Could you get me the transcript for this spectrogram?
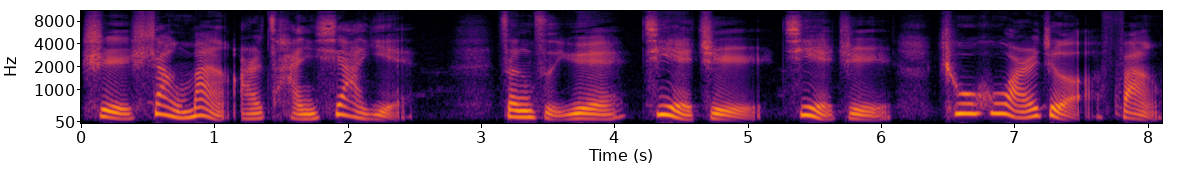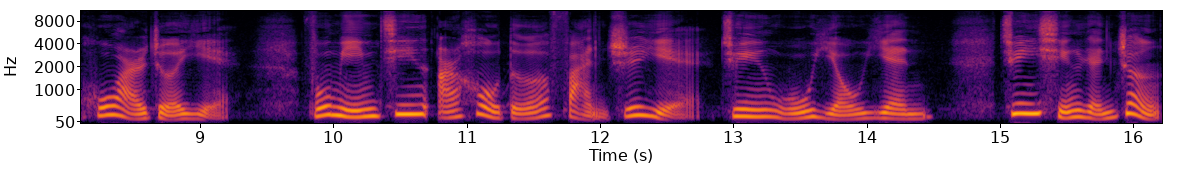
是上慢而残下也。曾子曰：“戒之，戒之！出乎尔者，反乎尔者也。夫民今而后得反之也，君无由焉。君行仁政，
